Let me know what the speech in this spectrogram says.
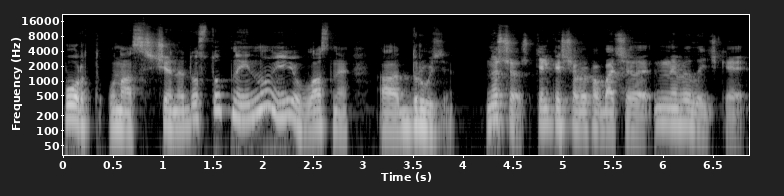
Порт у нас ще недоступний. Ну і, власне, друзі. Ну що ж, тільки що ви побачили невеличке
